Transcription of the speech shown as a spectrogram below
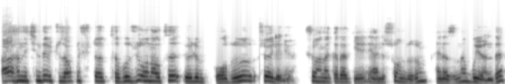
Aachen içinde 364 taburcu 16 ölüm olduğu söyleniyor. Şu ana kadarki yani son durum en azından bu yönde.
